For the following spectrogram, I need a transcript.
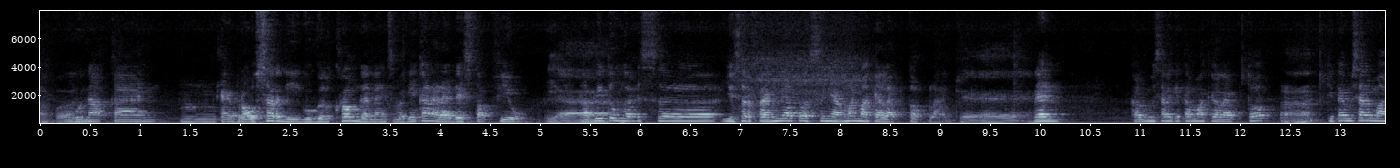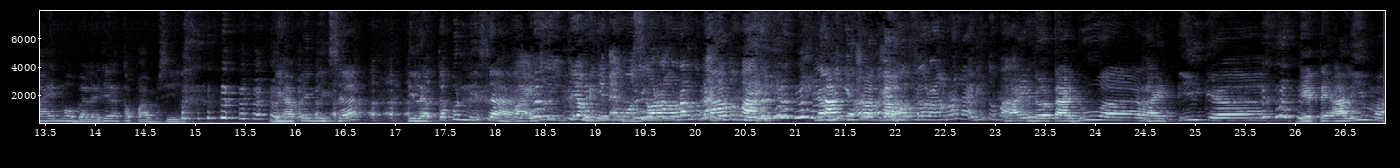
Apa? menggunakan hmm, kayak browser di Google Chrome dan lain sebagainya kan ada desktop view. Iya. Tapi itu nggak se user friendly atau senyaman pakai laptop lah. Oke. Dan kalau misalnya kita pakai laptop, Hah? kita misalnya main Mobile Legends atau PUBG. Di HP bisa, di laptop pun bisa. Wah itu itu yang bikin emosi orang-orang tuh kayak gitu pak. Yang tapi bikin contoh- emosi orang-orang kayak gitu pak. Main Dota 2, Raid 3, GTA 5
